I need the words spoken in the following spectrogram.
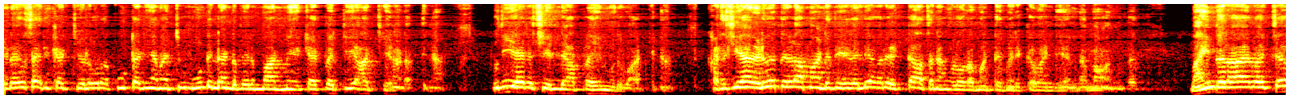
இடதுசாரி கட்சியில் ஒரு கூட்டணி அமைச்சு மூன்று ரெண்டு பெரும்பான்மையை கைப்பற்றி ஆட்சி நடத்தினார். புதிய அரசியல் அப்பையும் உருவாக்கினார். கடைசியாக எழுபத்தேழாம் ஆண்டு தேர்தலில் அவர் எட்டு ஆசனங்களோட மட்டும் இருக்க வேண்டிய நிலைமை வந்தது. மஹிந்த ராஜபக்ச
